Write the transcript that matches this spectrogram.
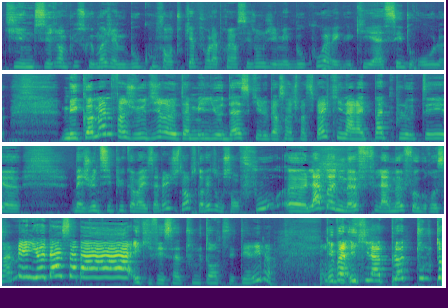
qui est une série en plus que moi j'aime beaucoup, enfin en tout cas pour la première saison que j'aimais beaucoup, avec qui est assez drôle. Mais quand même, enfin je veux dire, t'as Meliodas qui est le personnage principal qui n'arrête pas de plotter, euh, ben, je ne sais plus comment elle s'appelle justement parce qu'en fait on s'en fout, euh, la bonne meuf, la meuf au gros sein, Meliodas ça va et qui fait ça tout le temps, c'est terrible. Et ben et qui la plotte tout le temps.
